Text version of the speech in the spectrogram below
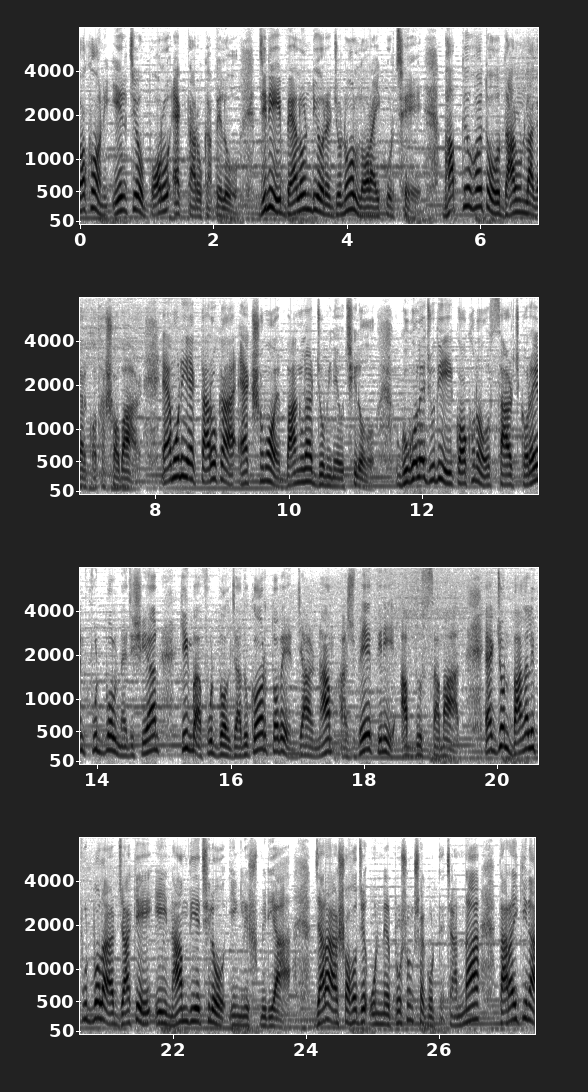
তখন এর চেয়েও বড় এক তারকা পেল, যিনি ব্যালন্ডিওরের জন্য লড়াই করছে। ভাবতেও হয়তো দারুণ লাগার কথা সবার। এমনই এক তারকা এক সময় বাংলার জমিনেও ছিল। গুগলে যদি কখনো সার্চ করেন ফুটবল ম্যাজিশিয়ান কিংবা ফুটবল জাদুকর, তবে যার নাম আসবে তিনি আব্দুস সামাদ। একজন বাঙালি ফুটবলার যাকে এই নাম দিয়েছিল ইংলিশ মিডিয়া। যারা সহজে অন্যের প্রশংসা করতে চান না, তারাই কিনা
